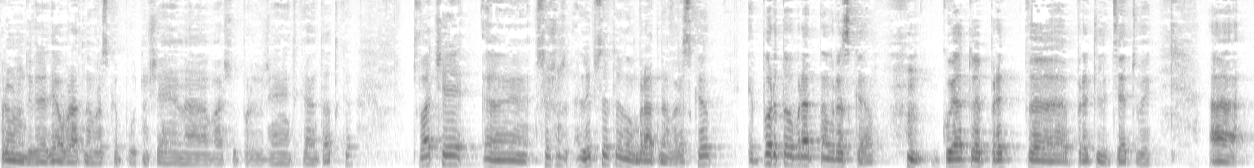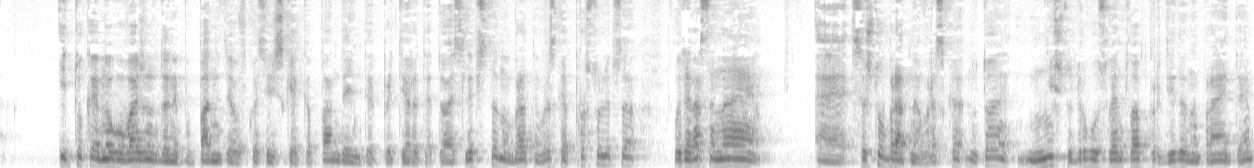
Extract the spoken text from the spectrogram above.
примерно да ви даде обратна връзка по отношение на вашето предложение и така нататък, това, че е, всъщност липсата на обратна връзка е първата обратна връзка, която е пред, е, пред лицето ви. А, и тук е много важно да не попаднете в класическия капан, да интерпретирате. Тоест, липсата на обратна връзка е просто липса. От една страна е, е също обратна връзка, но то е нищо друго, освен това, преди да направите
